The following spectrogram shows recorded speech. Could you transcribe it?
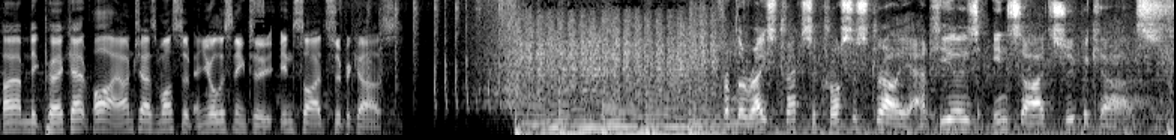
Hi, I'm Nick Percat. Hi, I'm Chaz Mostert, and you're listening to Inside Supercars. From the racetracks across Australia, and here's Inside Supercars.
